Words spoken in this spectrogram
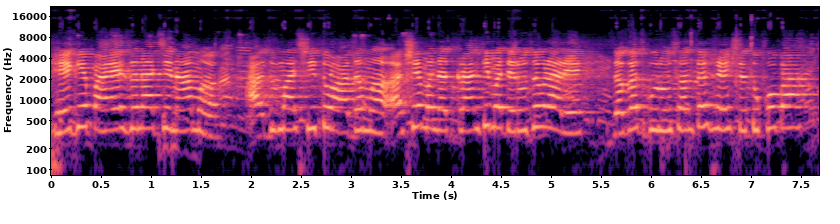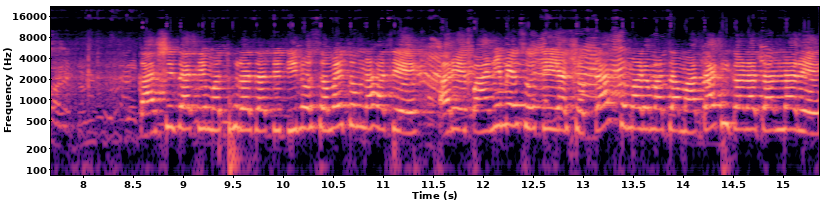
हे घे पायजनाचे नाम आदमाशी तो आदम असे म्हणत क्रांतीमध्ये रुजवणारे जगद्गुरु संत श्रेष्ठ तुकोबा. काशी जाते मथुरा जाते तीनो समय तुम नहाते. अरे पाणी में सोते या शब्दात समारंभाचा माता ठिकाणात आणणारे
